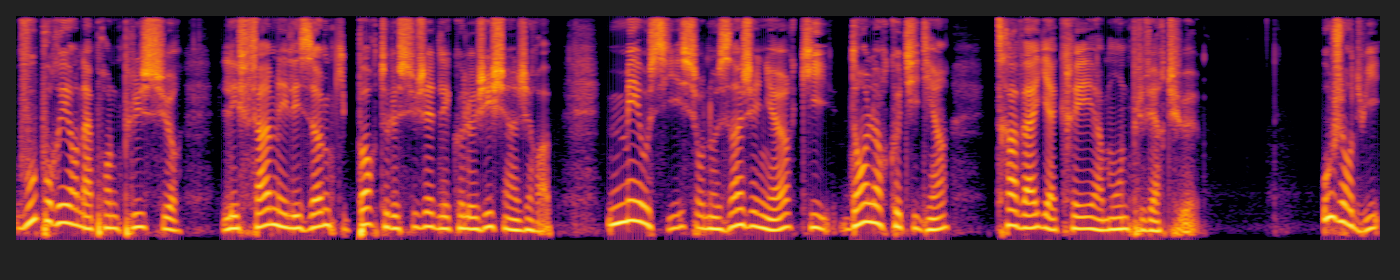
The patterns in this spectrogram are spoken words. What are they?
vous pourrez en apprendre plus sur les femmes et les hommes qui portent le sujet de l'écologie chez Ingérop, mais aussi sur nos ingénieurs qui, dans leur quotidien, travaillent à créer un monde plus vertueux. Aujourd'hui,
